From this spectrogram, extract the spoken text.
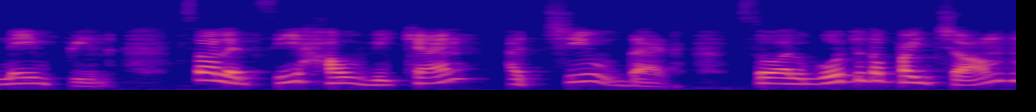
name field. So let's see how we can achieve that. So i'll go to the pycharm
